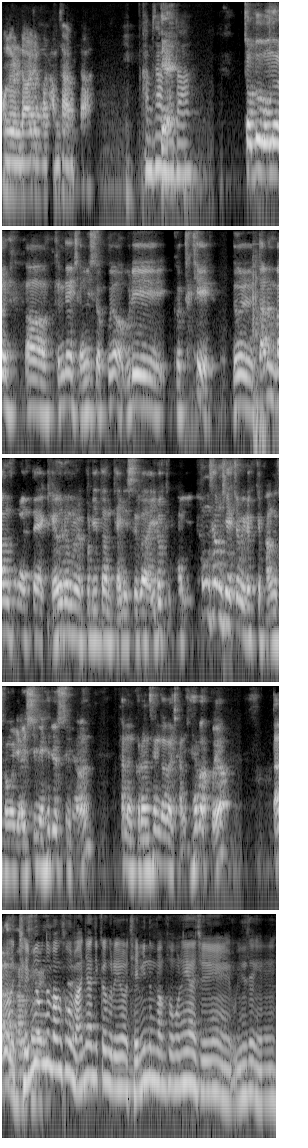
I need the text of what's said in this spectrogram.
오늘 나와주셔서 감사합니다. 감사합니다. 저도 오늘 어, 굉장히 재밌었고요. 우리 그 특히 늘 다른 방송할 때 게으름을 부리던 데니스가 이렇게 평상시에 좀 이렇게 방송을 열심히 해줬으면 하는 그런 생각을 잠시 해봤고요. 다른 아, 방송에 재미없는 방송을 많이 하니까 그래요. 재밌는 방송을 해야지 인생에.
